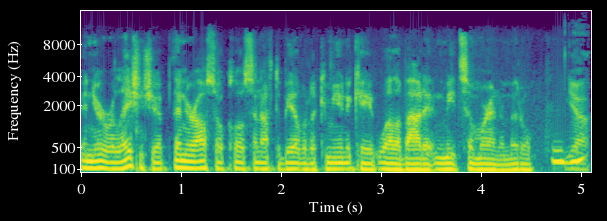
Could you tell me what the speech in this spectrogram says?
in your relationship, then you're also close enough to be able to communicate well about it and meet somewhere in the middle. Mm-hmm. Yeah,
